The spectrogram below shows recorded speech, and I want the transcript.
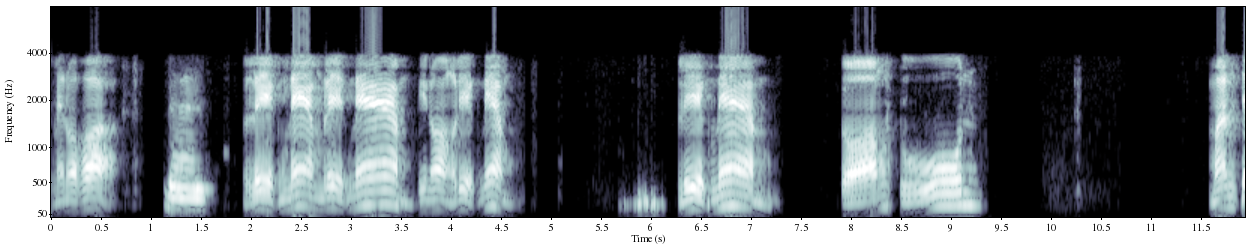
แม่นว่าพ่อแม่เลขแนม เลขแนม พี่น้องเลขแนม เลขแนม สองศูนย์มันใจ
